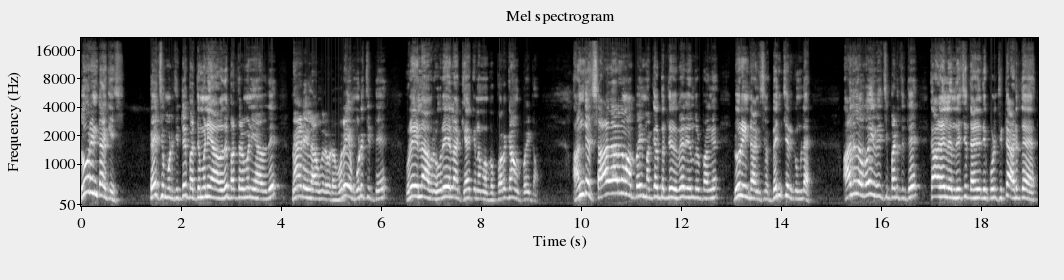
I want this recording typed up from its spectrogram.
டூரிங் டாக்கீஸ் பேச்சு முடிச்சிட்டு பத்து மணி ஆகுது பத்தரை மணி ஆகுது. மேடையில் அவங்களோட உரையை முடிச்சிட்டு உரையெல்லாம் அவர் உரையெல்லாம் கேட்க நம்ம இப்போ பிறக்காமல் போயிட்டோம். அங்கே சாதாரணமாக போய் மக்கள் பத்து பேர் இருந்திருப்பாங்க. டூரிங் டாங்ஸில் பெஞ்ச் இருக்கும்ல. அதில் போய் வச்சு படுத்துட்டு காலையில் எழுந்திரிச்சு தண்ணி குளிச்சுட்டு அடுத்த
